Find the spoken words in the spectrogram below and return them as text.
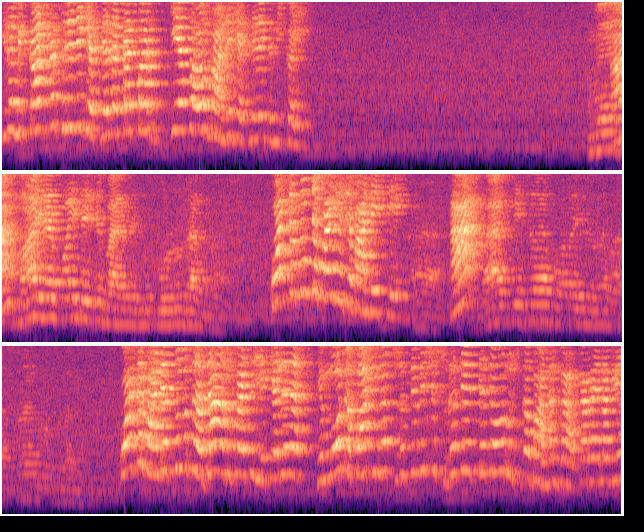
इथं मी काटकसरीने घेतलेलं काय पार केसावर भांडे घेतलेले मी काही. मी हा? माझ्या पैशाचे बाहेर मी फोडून टाकणार कोणच्या तुमच्या पैशाचे भांडे आहेत ते हा. कोणच्या भांड्यात तुमचं दहा रुपयाचं हे केलेलं हे मोठं पाटीला सुद्धा त्या दिवशी सुद्धा ते त्याच्यावर सुद्धा भांडण का- करायला लागले.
